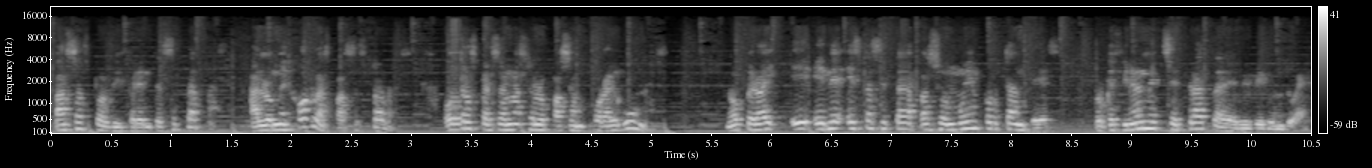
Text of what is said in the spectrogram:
Pasas por diferentes etapas. A lo mejor las pasas todas. Otras personas solo pasan por algunas. ¿no? Pero hay, e, en estas etapas son muy importantes porque finalmente se trata de vivir un duelo.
